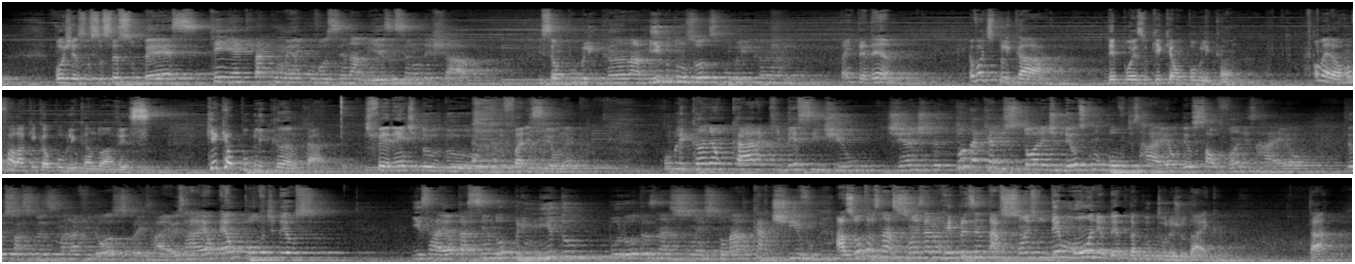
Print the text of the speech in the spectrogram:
Pô, Jesus, se você soubesse quem é que está comendo com você na mesa, você não deixava. Isso é um publicano, amigo de uns outros publicanos. Está entendendo? Eu vou te explicar depois o que é um publicano. Ou melhor, vamos falar o que é o publicano de uma vez. O que é o publicano, cara? Diferente do, do, do fariseu, né? Publicano é um cara que decidiu, diante de toda aquela história de Deus com o povo de Israel, Deus salvando Israel, Deus faz coisas maravilhosas para Israel. Israel é o povo de Deus. Israel está sendo oprimido por outras nações, tomado cativo. As outras nações eram representações do demônio dentro da cultura judaica, tá?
